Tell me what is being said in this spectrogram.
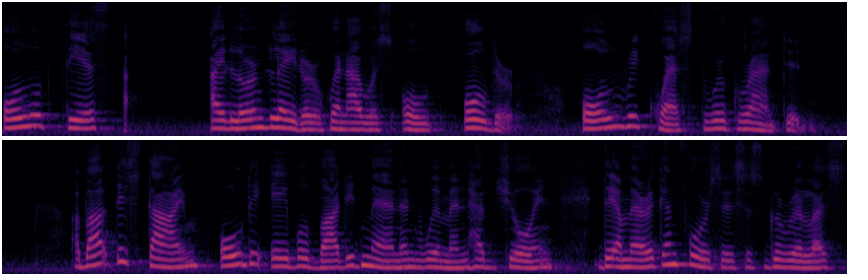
All of this I learned later when I was old, older. All requests were granted. About this time, all the able bodied men and women have joined the American forces as guerrillas,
